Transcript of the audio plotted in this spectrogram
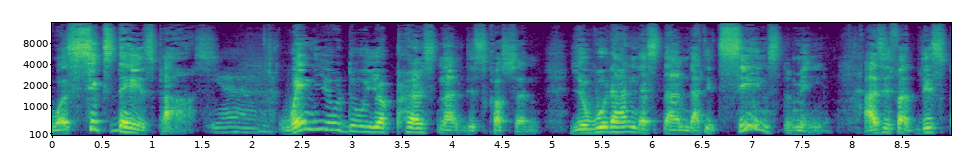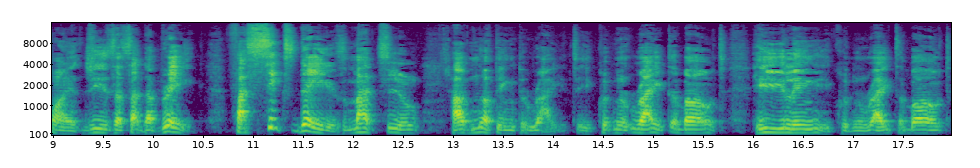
was six days past. Yeah. When you do your personal discussion, you would understand that it seems to me as if at this point Jesus had a break. For six days, Matthew have nothing to write. He couldn't write about healing, he couldn't write about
